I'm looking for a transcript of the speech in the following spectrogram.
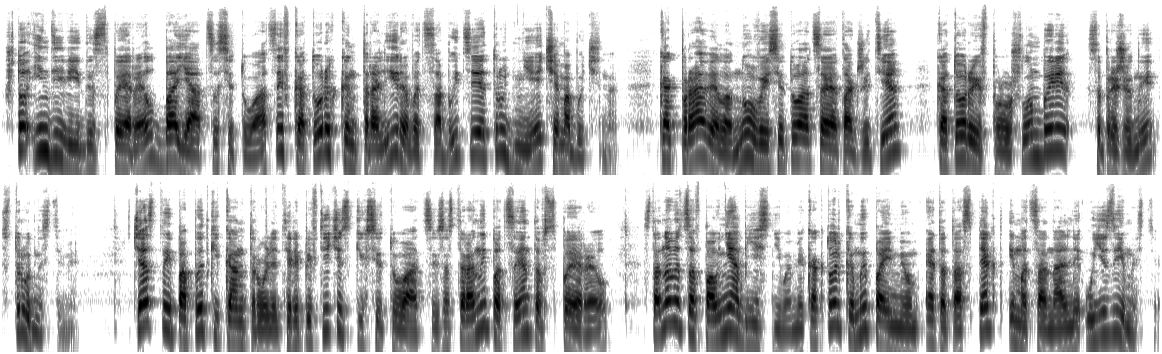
что индивиды с ПРЛ боятся ситуаций, в которых контролировать события труднее, чем обычно. Как правило, новые ситуации, а также те, которые в прошлом были сопряжены с трудностями. Частые попытки контроля терапевтических ситуаций со стороны пациентов с ПРЛ становятся вполне объяснимыми, как только мы поймем этот аспект эмоциональной уязвимости.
